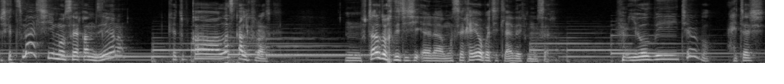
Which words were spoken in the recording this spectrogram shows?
فاش كتسمع شي موسيقى مزيانة كتبقى لاصقه لك في راسك. نفترض خديتي شي آلة موسيقية وبغيتي تلعب ديك الموسيقى. You'll be terrible. حيتاش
